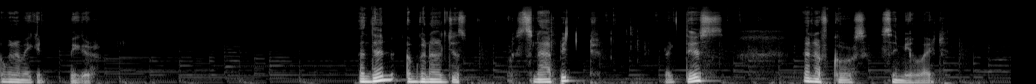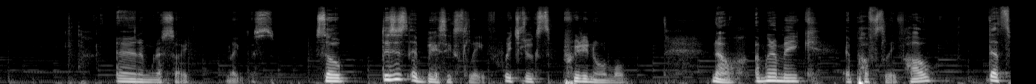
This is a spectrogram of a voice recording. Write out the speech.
I'm to make it bigger. And then I'm to just snap it like this and of course simulate. And I'm to sew it like this. So this is a basic sleeve which looks pretty normal. Now I'm gonna make a puff sleeve. How? That's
